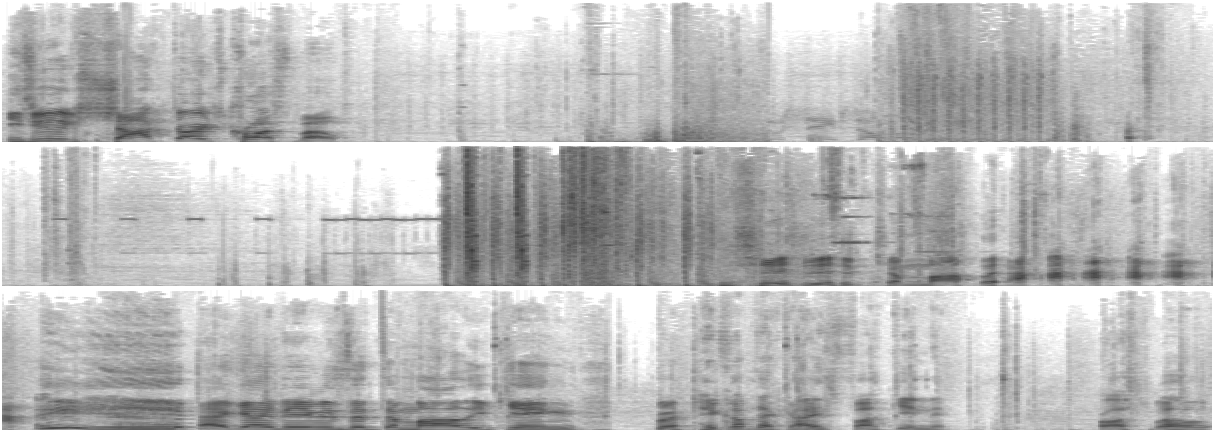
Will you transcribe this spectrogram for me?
He's using shock darts crossbow. That guy name is the Tamale King. I pick up that guy's fucking crossbow?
